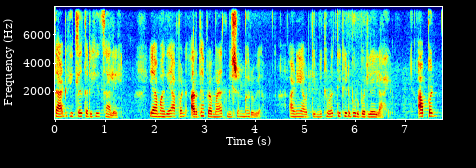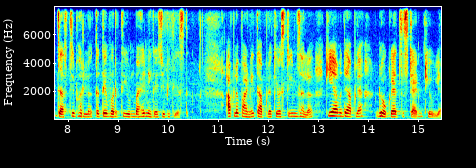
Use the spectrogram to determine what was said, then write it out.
ताट घेतलं तरीही चालेल. यामध्ये आपण अर्ध्या प्रमाणात मिश्रण भरूया. आणि यावरती मी थोडं तिखट भरभरलेलं आहे. आपण जास्ती भरलं तर ते वरती येऊन बाहेर निघायची भीती असते. आपलं पाणी तापलं किंवा स्टीम झालं की यामध्ये आपल्या ढोकळ्याचं स्टँड ठेवूया.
